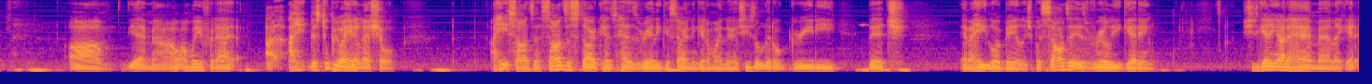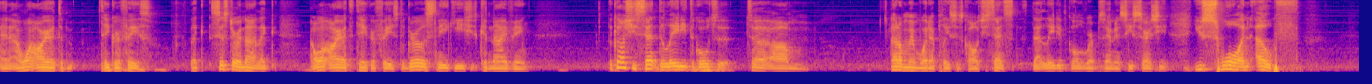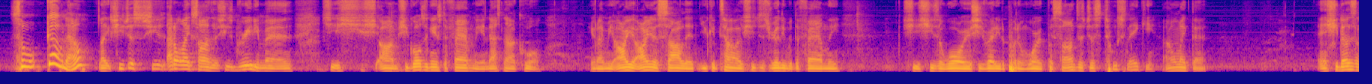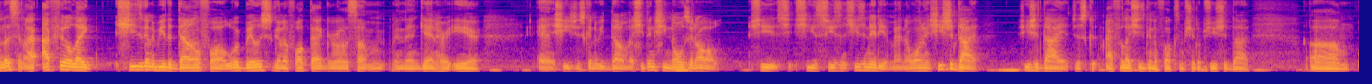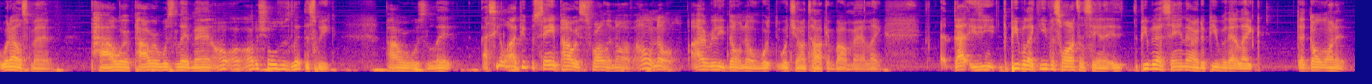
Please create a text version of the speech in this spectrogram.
Um, yeah, man, I, am waiting for that. I, I there's two people I hate on that show. I hate Sansa. Sansa Stark has has really get, starting to get on my nerves. She's a little greedy bitch, and I hate Lord Baelish. But Sansa is really getting. She's getting out of hand, man. Like, and, and I want Arya to take her face, like sister or not. Like, I want Arya to take her face. The girl is sneaky. She's conniving. Look how she sent the lady to go to to um. I don't remember what that place is called. She sent that lady of Gold represent her and see Cersei. You swore an oath so go now. Like she just she I don't like Sansa. She's greedy, man. She, she um she goes against the family and that's not cool. You know what I mean? Arya Arya's solid. You could tell she's just really with the family. She she's a warrior. She's ready to put in work. But Sansa's just too snaky. I don't like that. And she doesn't listen. I, I feel like she's gonna be the downfall. Lord Baelish is gonna fuck that girl or something and then get in her ear and she's just gonna be dumb. Like she thinks she knows it all she, she she's she's she's an idiot, man. I want her. She should die. She should die. Just I feel like she's gonna fuck some shit up. She should die. Um, what else, man? Power. Power was lit, man. All, all, all the shows was lit this week. Power was lit. I see a lot of people saying Power is falling off. I don't know. I really don't know what what y'all talking about, man. Like that. The people like even Swanson saying it. The people that saying that are the people that like that don't want it.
